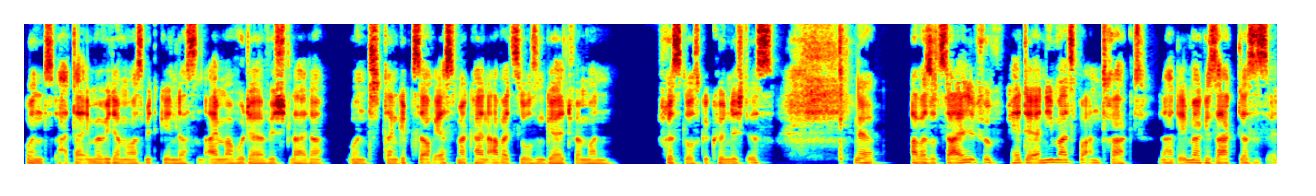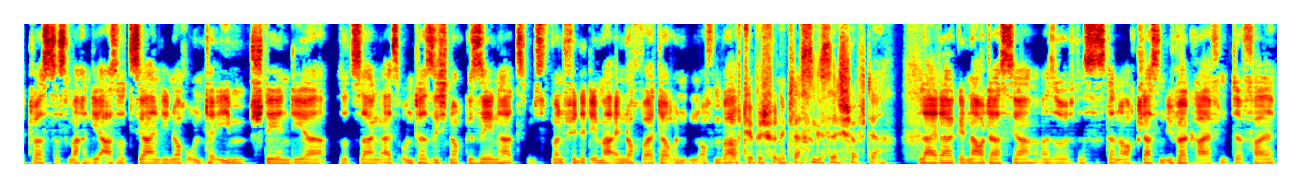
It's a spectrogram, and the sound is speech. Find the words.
und hat da immer wieder mal was mitgehen lassen. Einmal wurde er erwischt leider. Und dann gibt's ja auch erstmal kein Arbeitslosengeld, wenn man fristlos gekündigt ist. Ja. Aber Sozialhilfe hätte er niemals beantragt. Er hat immer gesagt, das ist etwas, das machen die Asozialen, die noch unter ihm stehen, die er sozusagen als unter sich noch gesehen hat. Man findet immer einen noch weiter unten offenbar. Auch typisch für eine Klassengesellschaft, ja. Leider genau das, ja. Also das ist dann auch klassenübergreifend der Fall.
